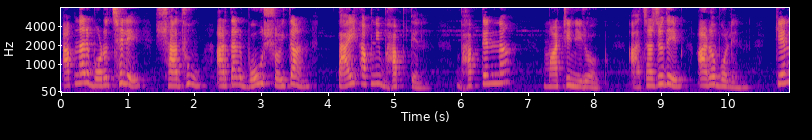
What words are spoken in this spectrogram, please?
আপনার বড় ছেলে সাধু আর তার বউ শৈতান তাই আপনি ভাবতেন। ভাবতেন না? মাটি নীরব। আচার্যদেব আরও বলেন, কেন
